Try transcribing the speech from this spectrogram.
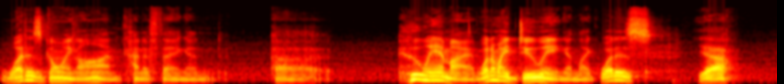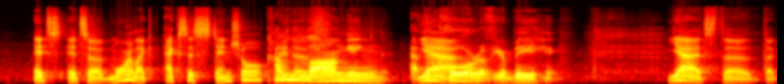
What is going on, kind of thing, and uh, who am I, and what am I doing, and like what is? Yeah. It's it's a more like existential kind a of longing at Yeah. the core of your being. yeah. It's the the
